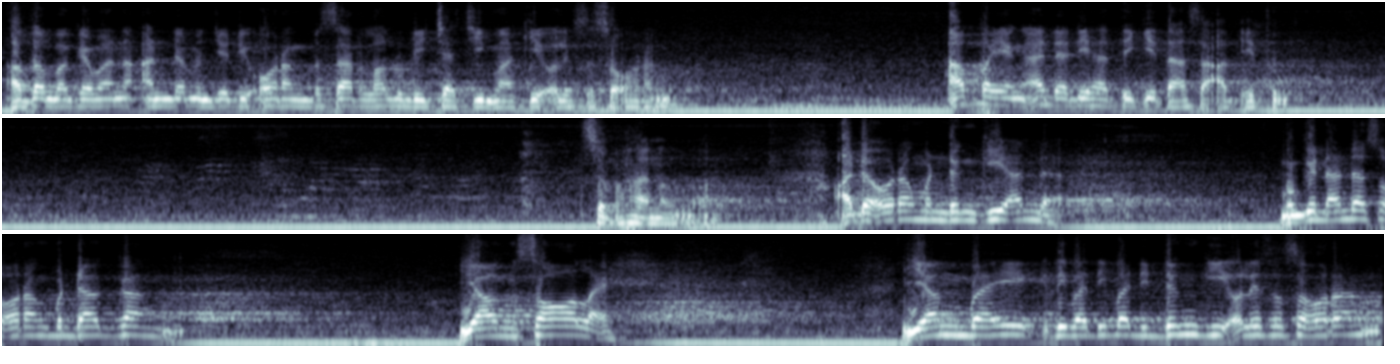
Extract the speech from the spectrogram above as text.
Atau bagaimana anda menjadi orang besar lalu dicaci maki oleh seseorang apa yang ada di hati kita saat itu. Subhanallah. Ada orang mendengki anda. Mungkin anda seorang pedagang yang soleh yang baik tiba-tiba didengki oleh seseorang.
